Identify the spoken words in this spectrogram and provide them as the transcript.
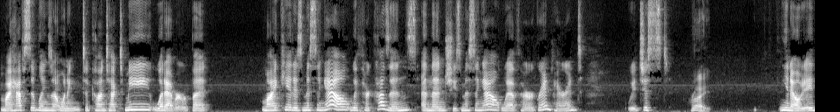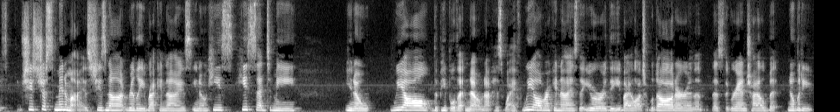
my half siblings not wanting to contact me, whatever. But my kid is missing out with her cousins, and then she's missing out with her grandparent. It just right you know it's she's just minimized she's not really recognized you know he's he said to me you know we all the people that know not his wife we all recognize that you're the biological daughter and that that's the grandchild but nobody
